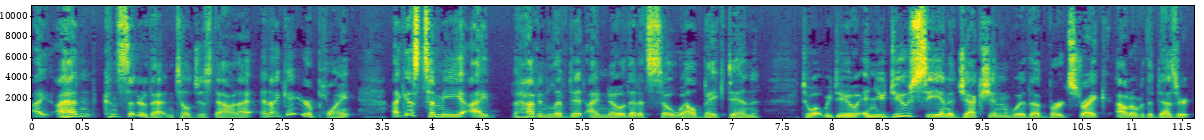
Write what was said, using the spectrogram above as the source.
I, I hadn't considered that until just now. And I and I get your point. I guess to me, I having lived it, I know that it's so well baked in to what we do. And you do see an ejection with a bird strike out over the desert,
